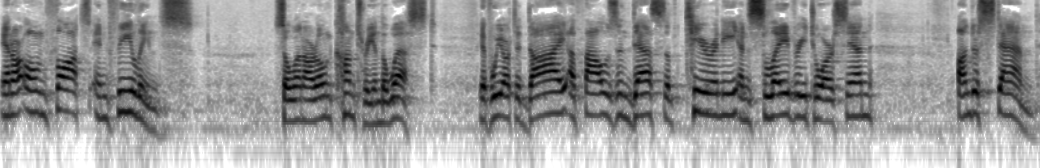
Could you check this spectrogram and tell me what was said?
in our own thoughts and feelings. So, in our own country, in the West, if we are to die a thousand deaths of tyranny and slavery to our sin, understand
